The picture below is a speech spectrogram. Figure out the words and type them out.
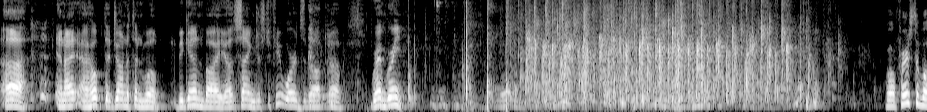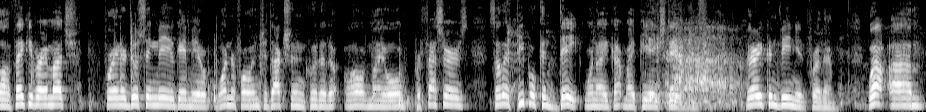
uh, and I, I, hope that Jonathan will begin by uh, saying just a few words about uh, Graham Greene. Well, first of all, thank you very much for introducing me. You gave me a wonderful introduction, included all of my old professors, so that people can date when I got my PhD. Very convenient for them. Well, um,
